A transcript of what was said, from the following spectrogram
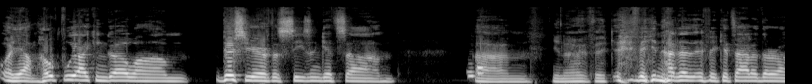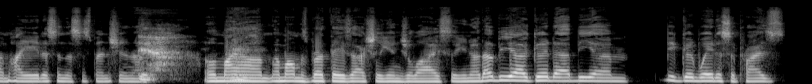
Well, yeah. Hopefully, I can go um, this year if the season gets um, um, you know, if it if it, if it gets out of their um, hiatus and the suspension. Uh, Yeah, Oh, my um, my mom's birthday is actually in July, so you know that'd be a good that'd be um be a good way to surprise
